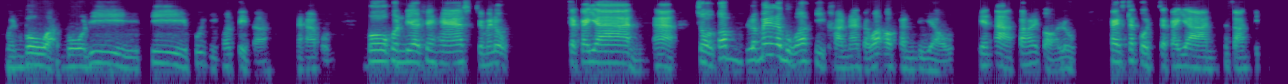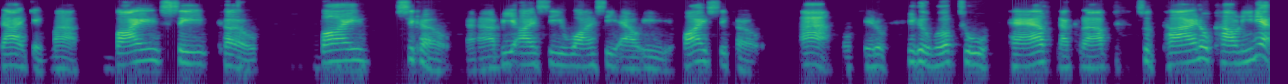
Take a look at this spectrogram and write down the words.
เหมือนโบอะโบที่ที่ผู้หญิงเขาติดอะนะครับผมโบคนเดียวใช้ has ใช่ไหมลูกจักรยานอะโจทย์ก็เราไม่ระบุว่ากี่คันนะ แต่ว่าเอาคันเดียวเขียนอ่านตั้งไว้ก่อนลูกใครสะกดจักรยานภาษาอังกฤษได้เก่งมาก bicycle bicycle นะฮะ b i c y c l e bicycle อะโอเคลูกนี่คือ verb to have นะครับ สุดท้ายลูกคราวนี้เนี่ย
